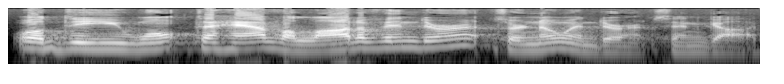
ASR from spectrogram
Well, do you want to have a lot of endurance or no endurance in God?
